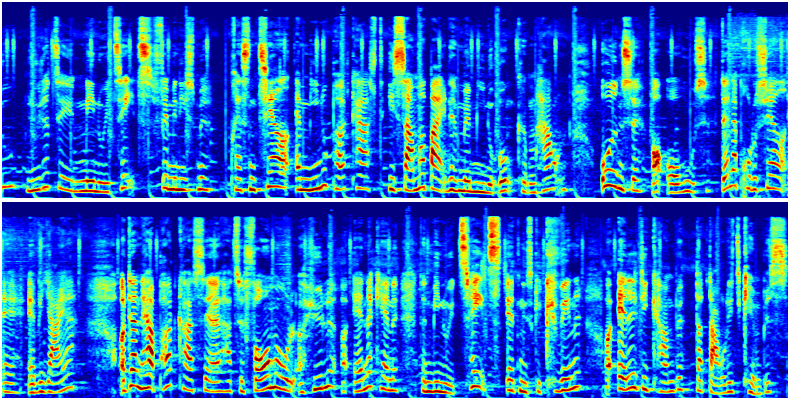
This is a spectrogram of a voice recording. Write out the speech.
Du lytter til Minoritetsfeminisme, præsenteret af Mino Podcast i samarbejde med Mino Ung København, Odense og Aarhus. Den er produceret af Aviaja, og den her podcastserie har til formål at hylde og anerkende den minoritetsetniske kvinde og alle de kampe, der dagligt kæmpes.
